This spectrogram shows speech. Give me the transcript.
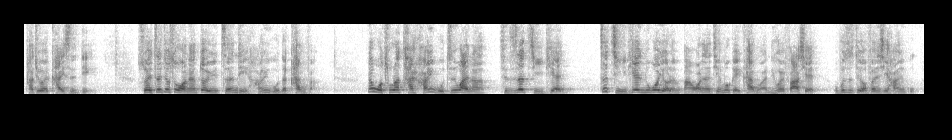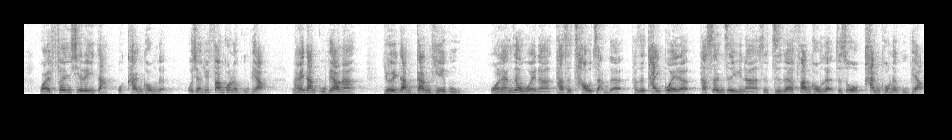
它就会开始跌。所以这就是我呢对于整体航运股的看法。那我除了谈航运股之外呢？其实这几天，这几天如果有人把完的节目给看完，你会发现，我不是只有分析航运股，我还分析了一档我看空的，我想去放空的股票。哪一档股票呢？有一档钢铁股，王良认为呢，它是超涨的，它是太贵了，它甚至于呢是值得放空的，这是我看空的股票。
